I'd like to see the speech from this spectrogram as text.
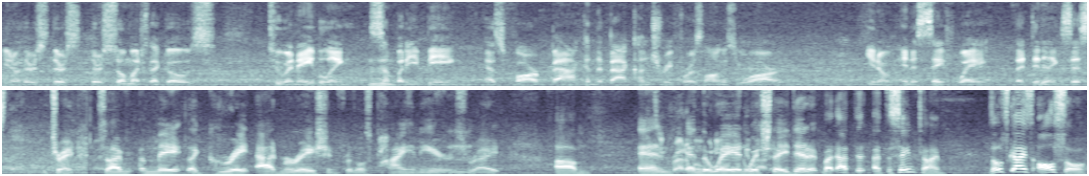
you know, there's there's there's so much that goes to enabling Mm-hmm. somebody being as far back in the backcountry for as long as you are, you know, in a safe way that didn't exist then. That's right. So I've made like great admiration for those pioneers, right? Um, and and the way in which about they did it. But at the at the same time, those guys also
